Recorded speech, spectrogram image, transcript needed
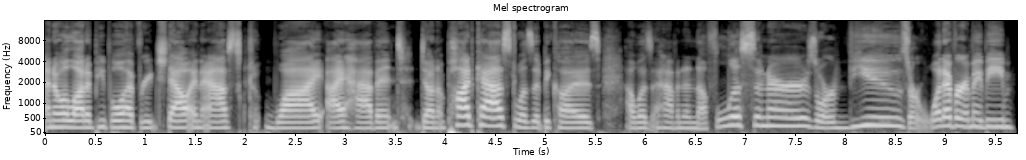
I know a lot of people have reached out and asked why I haven't done a podcast. Was it because I wasn't having enough listeners or views or whatever it may be?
